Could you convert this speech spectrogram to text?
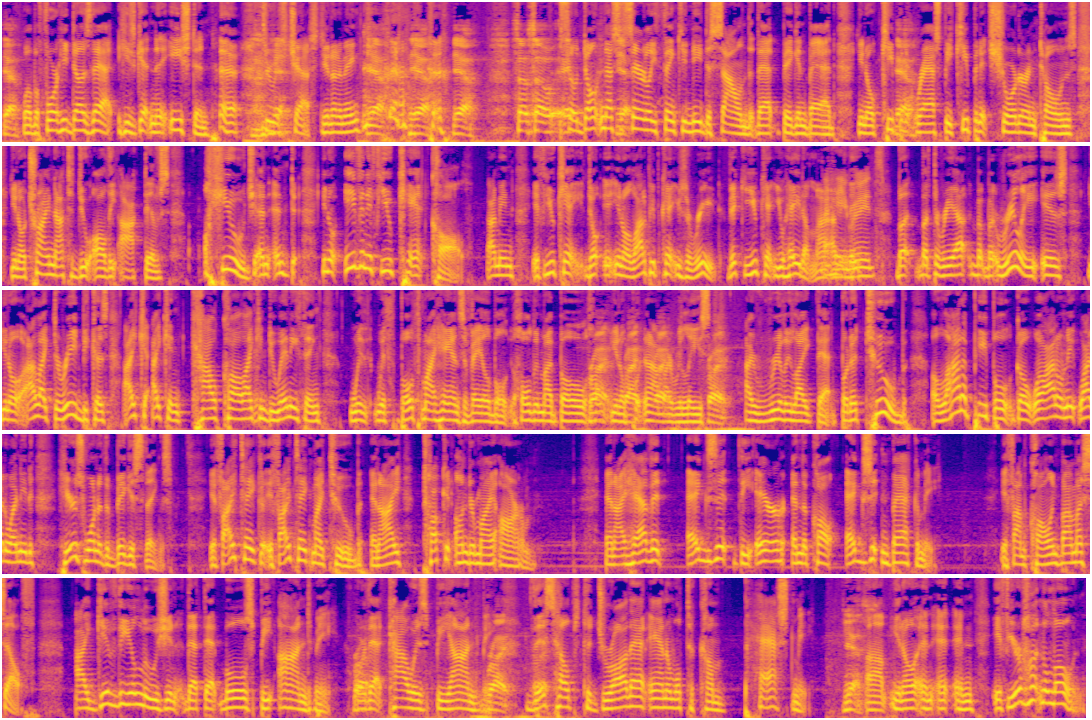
Yeah. Well, before he does that, he's getting an Easton through his chest. You know what I mean? yeah. Yeah. Yeah. So so So it- don't necessarily think you need to sound that big and bad. You know, keeping Yeah. it raspy, keeping it shorter in tones. You know, trying not to do all the octaves. Huge, and and you know, even if you can't call. I mean, if you can't, don't you know? A lot of people can't use a reed. Vicki, you can't. You hate them. I hate reeds. But but the real but but really is you know I like to reed because I can, I can cow call. I can do anything with with both my hands available, holding my bow. Right, you know, right, putting out right, my release. I really like that. But a tube, a lot of people go, well, I don't need. Why do I need? it?" Here's one of the biggest things. If I take if I take my tube and I tuck it under my arm, and I have it exit the air and the call exit in back of me, if I'm calling by myself, I give the illusion that that bull's beyond me or that cow is beyond me. Right, This right. helps to draw that animal to come past me. yes. Um, you know, and, and, and if you're hunting alone,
